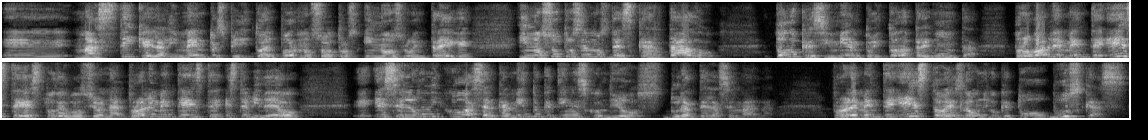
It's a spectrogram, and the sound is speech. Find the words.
eh, mastique el alimento espiritual por nosotros y nos lo entregue. Y nosotros hemos descartado todo crecimiento y toda pregunta. Probablemente este es tu devocional, probablemente este, este video e, es el único acercamiento que tienes con Dios durante la semana. Probablemente esto es lo único que tú buscas.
